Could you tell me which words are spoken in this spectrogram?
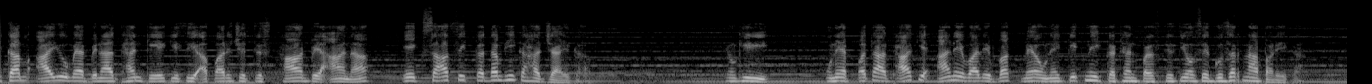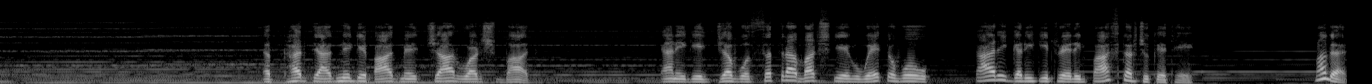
कम आयु में बिना धन के किसी अपरिचित स्थान पे आना एक साहसिक कदम ही कहा जाएगा। क्योंकि उन्हें पता था कि आने वाले वक्त में उन्हें कितनी कठिन परिस्थितियों से गुजरना पड़ेगा। अब घर त्यागने के बाद में चार वर्ष बाद यानी कि जब वो सत्रह वर्ष के हुए तो वो कारीगरी की ट्रेनिंग पास कर चुके थे। मगर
